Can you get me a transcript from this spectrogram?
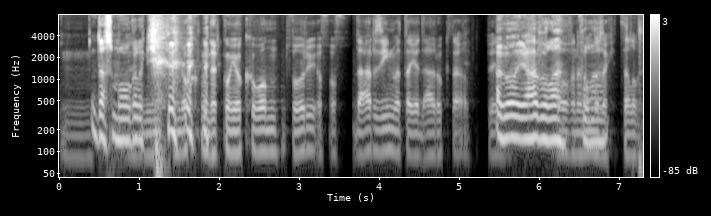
In- Dat is mogelijk. Niet genoeg, maar daar kon je ook gewoon voor je, of, of daar zien wat dat je daar ook staat. Ah, wel, ja, voilà. Boven en voilà. onder zag je hetzelfde.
